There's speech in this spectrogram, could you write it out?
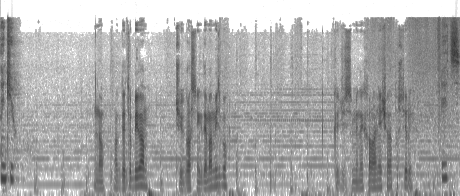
Thank you. No, a kde to bývam? Či vlastne kde mám izbu? Keďže si mi nechala niečo na posteli. It's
